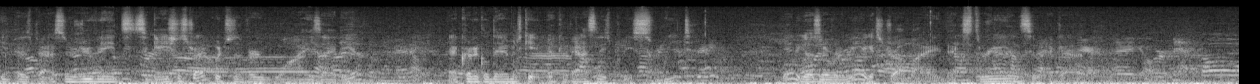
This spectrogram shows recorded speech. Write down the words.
He plays Pass and Rejuvenates Sagacious Strike, which is a very wise idea. That critical damage capacity is pretty sweet. And he goes over to me. I get to draw my next three and see what I got.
